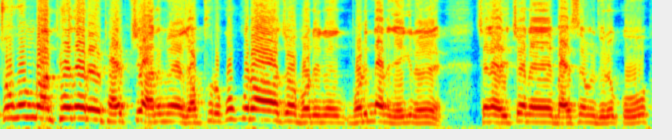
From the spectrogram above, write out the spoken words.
조금만 페달을 밟지 않으면 옆으로 꼬꾸라져 버리는 버린다는 얘기를 제가 일전에 말씀을 드렸고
